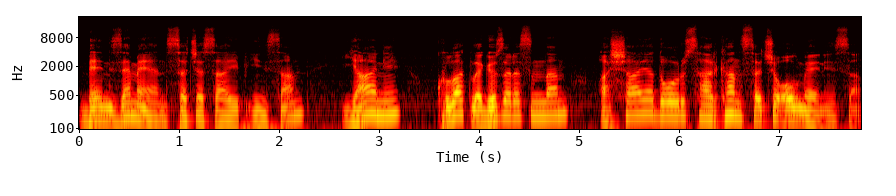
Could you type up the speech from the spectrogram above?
benzemeyen saça sahip insan yani kulakla göz arasından aşağıya doğru sarkan saçı olmayan insan.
